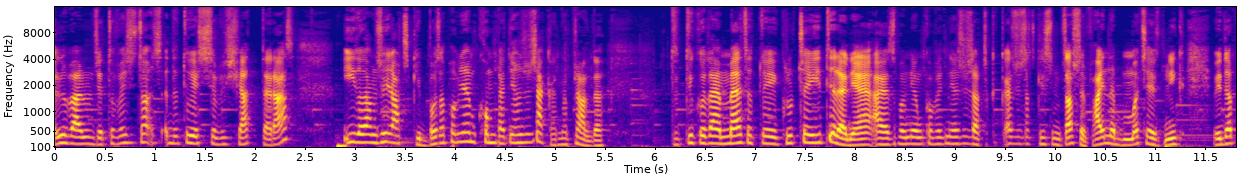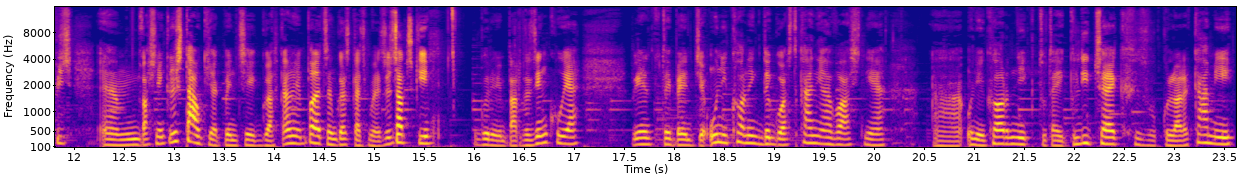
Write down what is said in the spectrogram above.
Luba ludzie, to weź to, zedytuję sobie świat teraz i dodam zwierzaczki, bo zapomniałem kompletnie o zwierzakach, naprawdę. To tylko dałem metę tutaj klucze i tyle, nie? A ja zapomniałem kompletnie o zwierzaczkach. A zwierzaczki są zawsze fajne, bo możecie z nich wydopić em, właśnie kryształki, jak będziecie głaskać. Polecam głaskać moje zwierzaczki. W góry mi bardzo dziękuję. Więc tutaj będzie unikornik do głaskania właśnie. E, unikornik, tutaj gliczek z okularkami.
